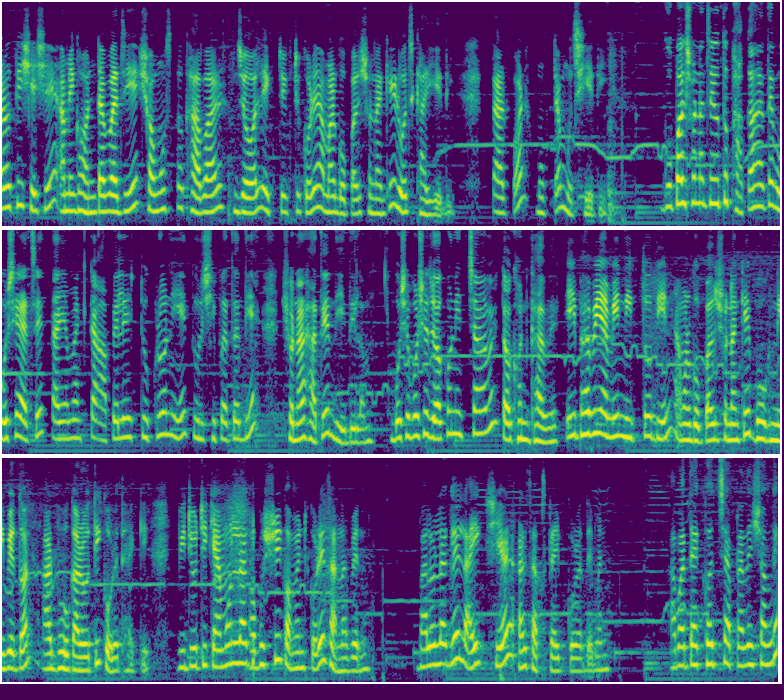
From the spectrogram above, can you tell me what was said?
আরতি শেষে আমি ঘণ্টা বাজিয়ে সমস্ত খাবার জল একটু একটু করে আমার গোপাল সোনাকে রোজ খাইয়ে দিই। তারপর মুখটা মুছিয়ে দিই। গোপাল সোনা যেহেতু ফাঁকা হাতে বসে আছে তাই আমি একটা আপেলের টুকরো নিয়ে তুলসী পাতা দিয়ে সোনার হাতে দিয়ে দিলাম। বসে বসে যখন ইচ্ছা হবে তখন খাবে। এইভাবেই আমি নিত্যদিন আমার গোপাল সোনাকে ভোগ নিবেদন আর ভোগ আরতি করে থাকি। ভিডিওটি কেমন লাগে অবশ্যই কমেন্ট করে জানাবেন। ভালো লাগলে লাইক শেয়ার আর সাবস্ক্রাইব করে দেবেন। আবার দেখা হচ্ছে আপনাদের সঙ্গে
